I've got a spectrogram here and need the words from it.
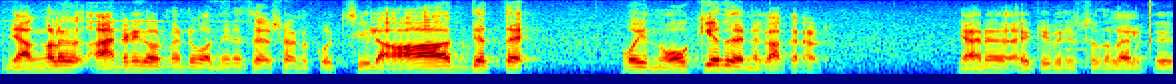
ഞങ്ങൾ ആന്റണി ഗവൺമെന്റ് വന്നതിന് ശേഷമാണ് കൊച്ചിയിൽ ആദ്യത്തെ പോയി നോക്കിയത് തന്നെ കാക്കനാട്. ഞാൻ ഐ ടി മിനിസ്റ്റർ എന്നുള്ള ആൾക്ക്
